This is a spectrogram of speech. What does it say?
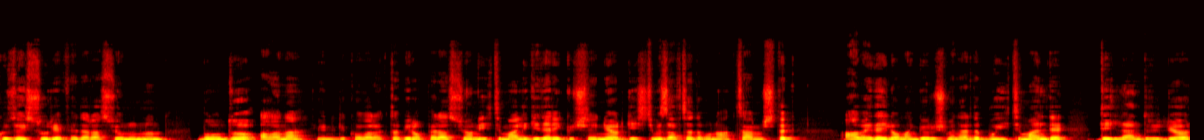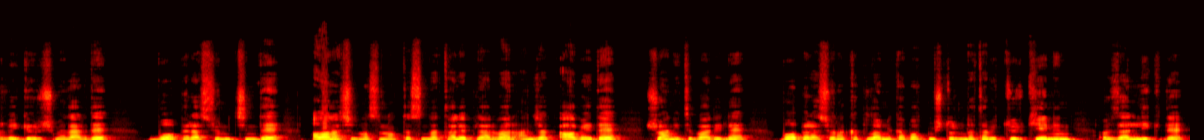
Kuzey Suriye Federasyonu'nun bulunduğu alana yönelik olarak da bir operasyon ihtimali giderek güçleniyor. Geçtiğimiz hafta da bunu aktarmıştık. ABD ile olan görüşmelerde bu ihtimal de dillendiriliyor ve görüşmelerde bu operasyon içinde alan açılması noktasında talepler var. Ancak ABD şu an itibariyle bu operasyona kapılarını kapatmış durumda. Tabi Türkiye'nin özellikle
